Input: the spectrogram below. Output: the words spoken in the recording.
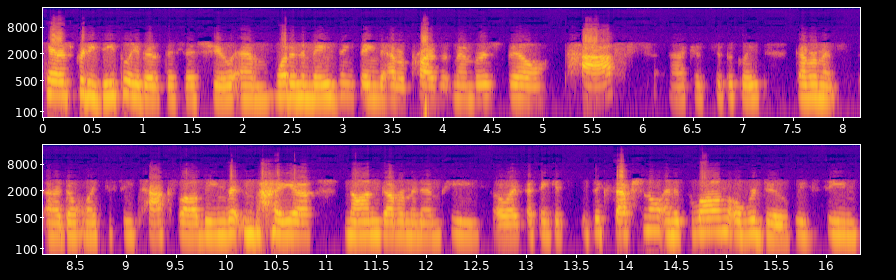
cares pretty deeply about this issue. And what an amazing thing to have a private member's bill passed, because uh, typically governments uh, don't like to see tax law being written by uh, non-government MPs. So I, I think it's, it's exceptional and it's long overdue. We've seen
